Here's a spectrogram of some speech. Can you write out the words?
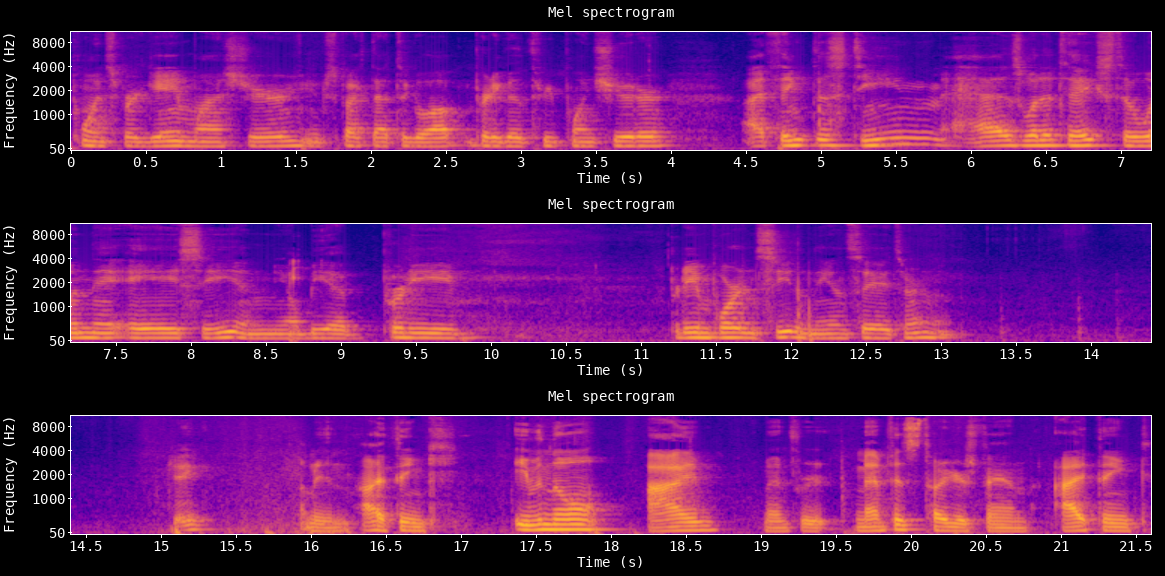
points per game last year. You expect that to go up. Pretty good three point shooter. I think this team has what it takes to win the AAC and you know be a pretty pretty important seed in the NCAA tournament. Jake? I mean, I think even though I'm Memphis, Memphis Tigers fan, I think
